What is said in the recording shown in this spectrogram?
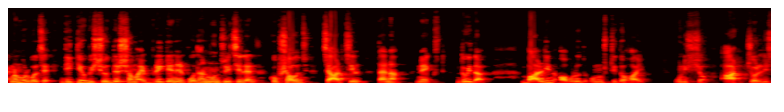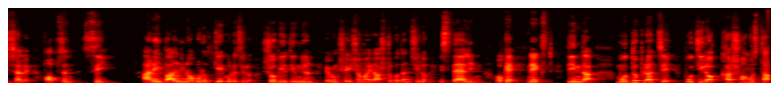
এক নম্বর বলছে, দ্বিতীয় বিশ্বযুদ্ধের সময় ব্রিটেনের প্রধানমন্ত্রী ছিলেন, খুব সহজ, চার্চিল, তাই না? নেক্সট দুই দাগ, বার্লিন অবরোধ অনুষ্ঠিত হয় উনিশশো আটচল্লিশ সালে অপশন সি আর এই বার্লিন অবরোধ কে করেছিল? সোভিয়েত ইউনিয়ন এবং সেই সময় রাষ্ট্রপ্রধান ছিল স্ট্যালিন। ওকে, নেক্সট তিন দাগ মধ্যপ্রাচ্যে প্রতিরক্ষা সংস্থা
